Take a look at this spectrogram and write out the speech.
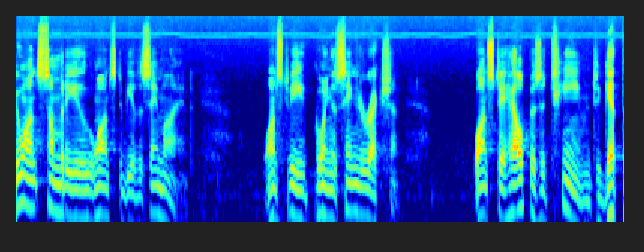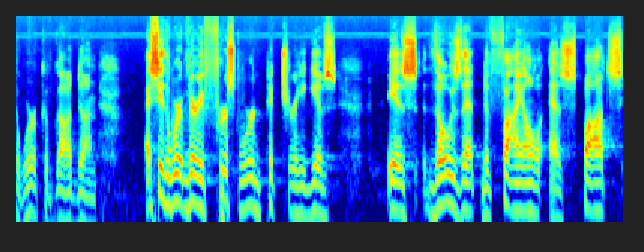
want somebody who wants to be of the same mind, wants to be going the same direction wants to help as a team to get the work of God done. I see the word, very first word picture he gives is those that defile as spots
